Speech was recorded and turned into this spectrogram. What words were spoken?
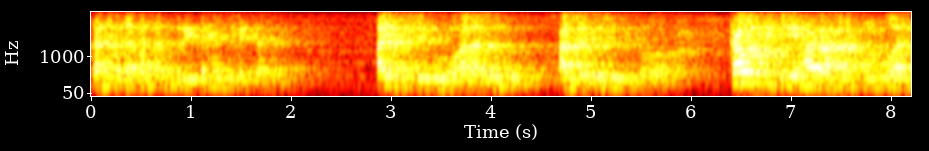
karena mendapatkan berita yang jelek tadi. Ayat situhu ala ada itu Kalau dipelihara anak perempuan,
